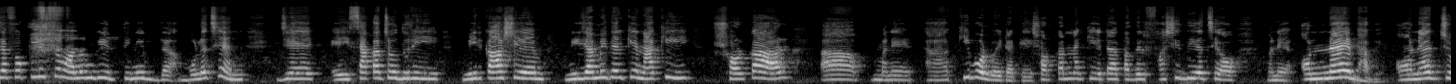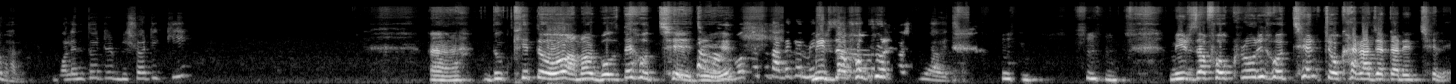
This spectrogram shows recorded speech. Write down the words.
মির্জা ফখরুল ইসলাম আলমগীর তিনি বলেছেন যে এই সাকা চৌধুরী মীর কাসেম নিজামীদেরকে নাকি সরকার মানে কি বলব এটাকে? সরকার নাকি এটা তাদের ফাঁসি দিয়েছে মানে অন্যায় ভাবে অন্যায্য ভাবে বলেন তো এটার বিষয়টি কি? দুঃখিত আমার বলতে হচ্ছে যে মির্জা ফখরুল মির্জা ফখরুল হচ্ছেন চোখা রাজাকারের ছেলে।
